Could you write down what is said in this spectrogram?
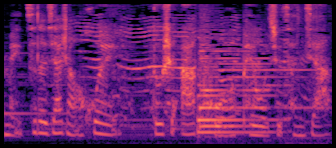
每次的家长会都是阿婆陪我去参加。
